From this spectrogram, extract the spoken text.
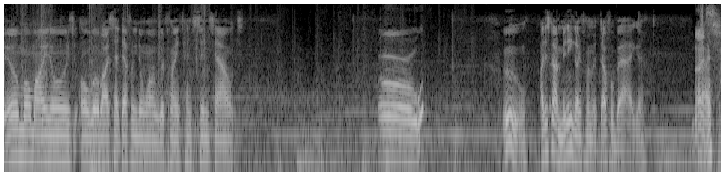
Little more miners or robots that definitely don't want to rip my intentions out. Oh. Ooh, I just got a minigun from a duffel bag. nice. Nice.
